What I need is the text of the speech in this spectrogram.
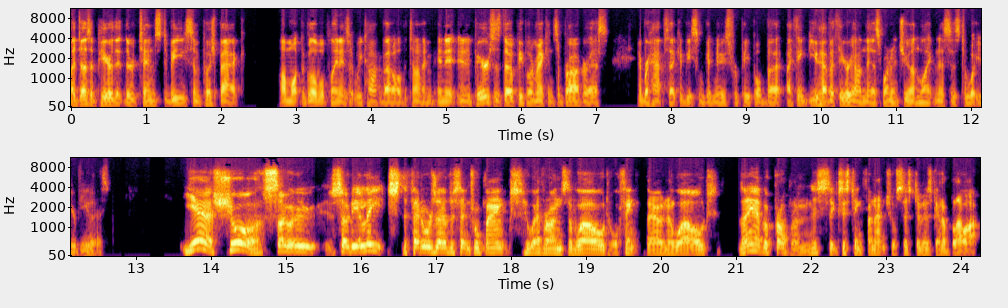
it does appear that there tends to be some pushback on what the global plan is that we talk about all the time. And it, it appears as though people are making some progress, and perhaps that could be some good news for people. But I think you have a theory on this. Why don't you enlighten us as to what your view is? Yeah, sure. So, so the elites, the Federal Reserve, the central banks, whoever owns the world or think they own the world, they have a problem. This existing financial system is going to blow up.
